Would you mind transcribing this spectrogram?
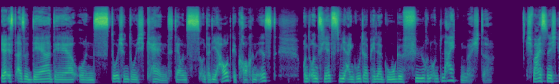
Er ist also der, der uns durch und durch kennt, der uns unter die Haut gekrochen ist und uns jetzt wie ein guter Pädagoge führen und leiten möchte. Ich weiß nicht,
